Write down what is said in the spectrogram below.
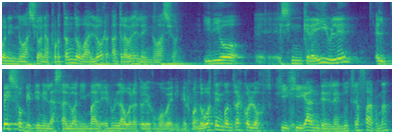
con innovación, aportando valor a través de la innovación. Y digo, eh, es increíble el peso que tiene la salud animal en un laboratorio como Benninger. Cuando vos te encontrás con los gi- gigantes de la industria farma,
